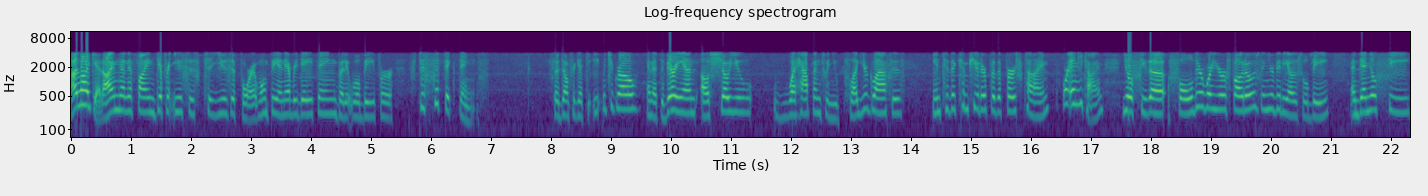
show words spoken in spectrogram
I like it. I'm going to find different uses to use it for. It won't be an everyday thing, but it will be for specific things. So don't forget to eat what you grow. And at the very end, I'll show you what happens when you plug your glasses into the computer for the first time, or any time. You'll see the folder where your photos and your videos will be, and then you'll see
